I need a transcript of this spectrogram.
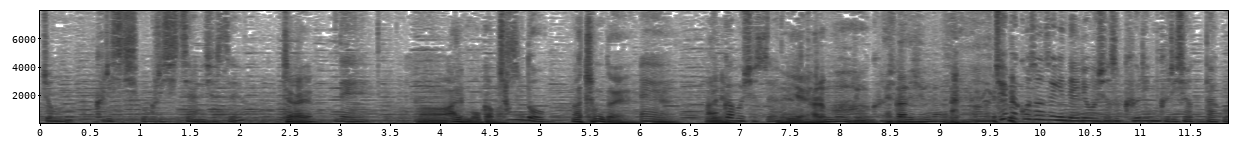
좀 그리시고 그러시지 않으셨어요? 제가요, 네. 어, 아직 못 가봤어요. 청도. 아, 청도에. 네. 예. 못. 가보셨어요? 네. 예. 다른 분 지금 아. 헷갈리시는 거 아니에요? 어, 최백호 선생이 내려오셔서 그림 그리셨다고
